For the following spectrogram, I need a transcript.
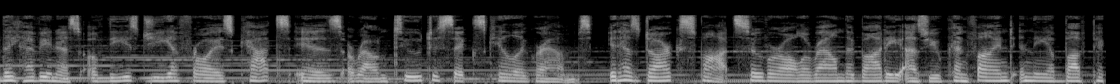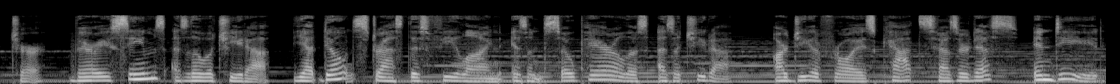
The heaviness of these Geoffroy's cats is around 2 to 6 kilograms. It has dark spots overall around the body as you can find in the above picture. Very seems as though a cheetah, yet don't stress this feline isn't so perilous as a cheetah. Are Geoffroy's cats hazardous? Indeed,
